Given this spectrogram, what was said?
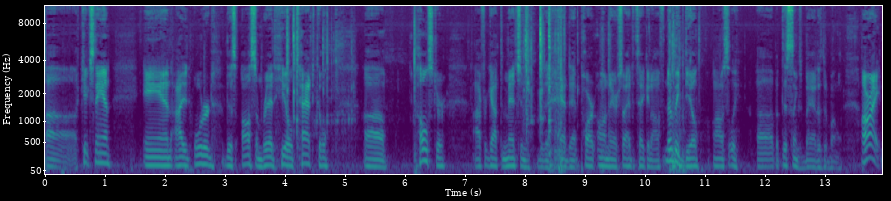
uh, kickstand, and I ordered this awesome Red Hill tactical uh, holster. I forgot to mention that it had that part on there, so I had to take it off. No big deal, honestly. Uh, but this thing's bad as a bone. All right.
